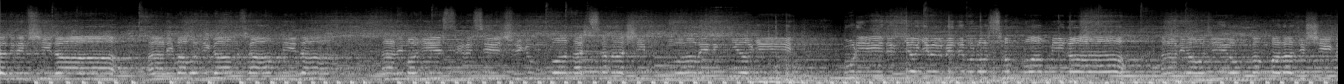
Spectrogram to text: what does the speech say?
올려드립시다. 하나님 아버지 감사합니다. 하나님 아버지 예수 그리스의 죽음과 다시 살아나신 그 부활의 능력이 우리의 능력임을 믿음으로 선포합니다. 하나님 아버지 영광 받아주시고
